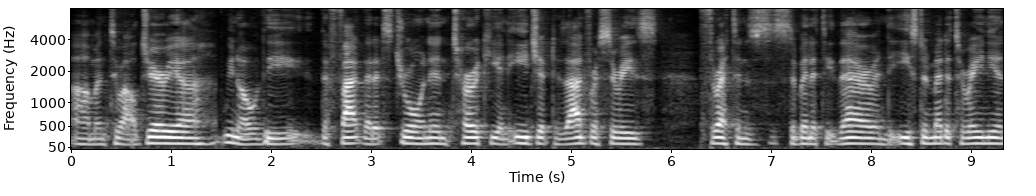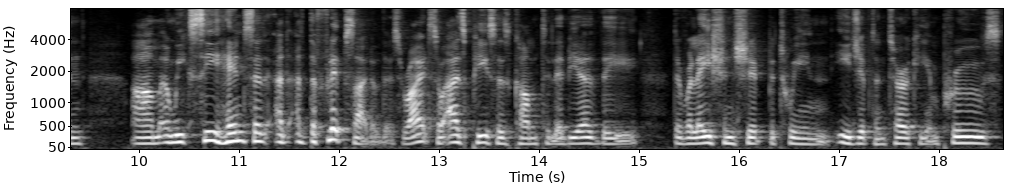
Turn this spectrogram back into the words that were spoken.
um, and to Algeria. You know, the the fact that it's drawn in Turkey and Egypt as adversaries threatens stability there in the eastern Mediterranean. Um, and we see hints at, at, at, the flip side of this, right? So as peace has come to Libya, the the relationship between Egypt and Turkey improves.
